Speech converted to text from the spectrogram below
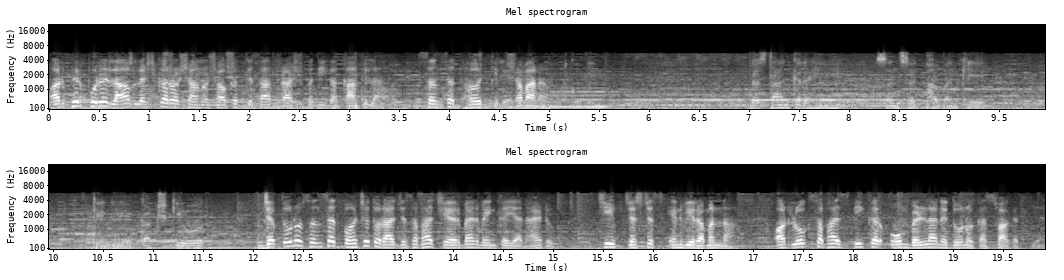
और फिर पूरे लाभ लश्कर और शान शौकत के साथ राष्ट्रपति का काफिला संसद भवन के लिए रवाना। हुआ प्रस्थान कर रहे हैं संसद भवन के केंद्रीय कक्ष की ओर। जब दोनों संसद पहुँचे तो Rajya Sabha chairman Venkaiah Naidu chief justice N V Ramana और लोकसभा स्पीकर ओम बिरला ने दोनों का स्वागत किया।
